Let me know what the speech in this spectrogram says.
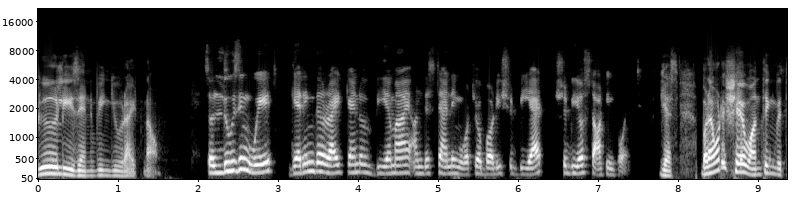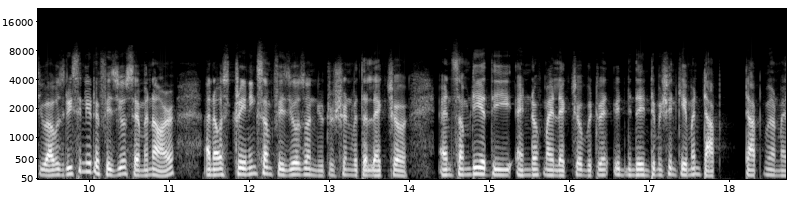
really is envying you right now. So losing weight getting the right kind of bmi understanding what your body should be at should be your starting point Yes, but I want to share one thing with you. I was recently at a physio seminar and I was training some physios on nutrition with a lecture. And somebody at the end of my lecture, between in the intermission, came and tapped tapped me on my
